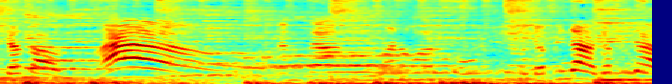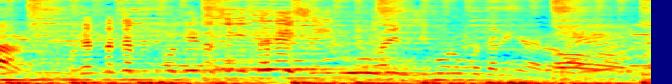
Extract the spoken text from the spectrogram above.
Shoutout. Wow! Gandang ano ano. Gabi na, gabi na. Magandang gabi po dito sa Italy. Sa inyo rin siguro madaling araw. Oh.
